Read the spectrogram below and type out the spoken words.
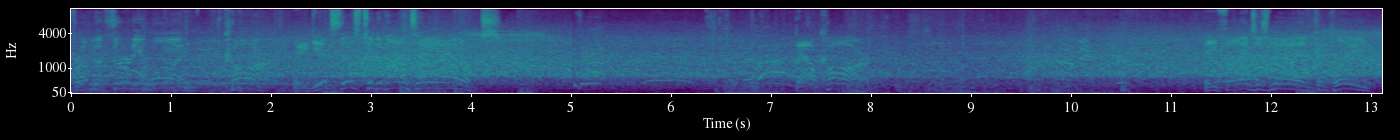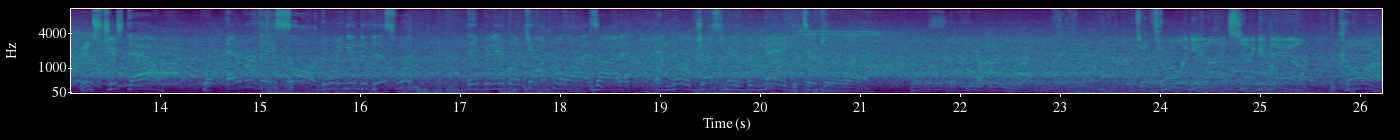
From the 31, Carr. He gets this to Davante Adams. Now Carr. He finds his man complete. It's just down. Whatever they saw going into this one, they've been able to capitalize on it, and no adjustment has been made to take it away. To throw again on second down. Carr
